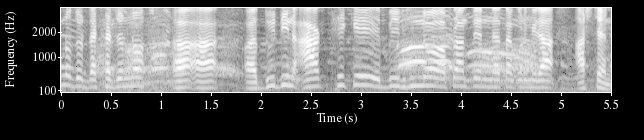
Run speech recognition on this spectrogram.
নজর দেখার জন্য দুই দিন আগ থেকে বিভিন্ন প্রান্তের নেতাকর্মীরা আসছেন।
